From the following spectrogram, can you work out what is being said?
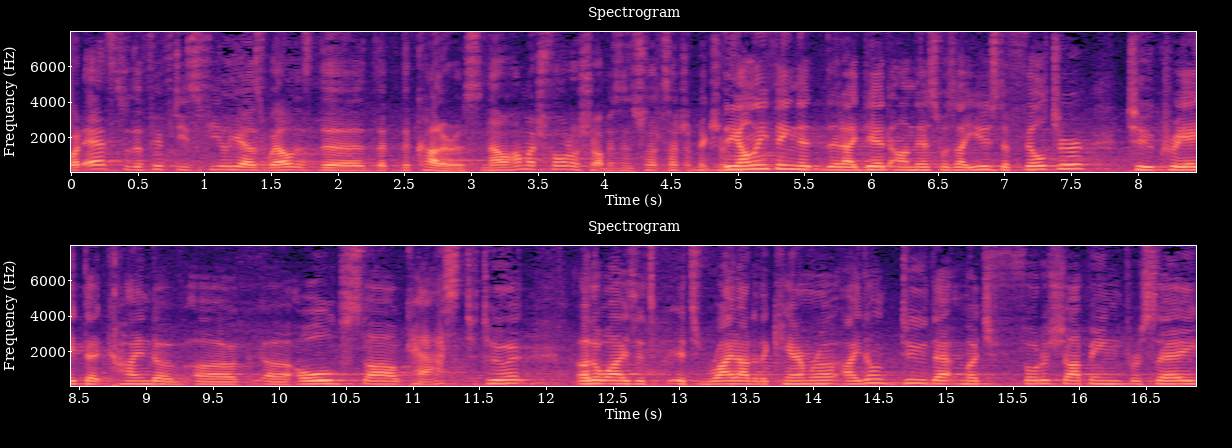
What adds to the 50s feel here as well is the, the, the colors. Now, how much Photoshop is in such a picture? The only thing that, that I did on this was I used a filter to create that kind of uh, uh, old style cast to it. Otherwise, it's, it's right out of the camera. I don't do that much photoshopping per se,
